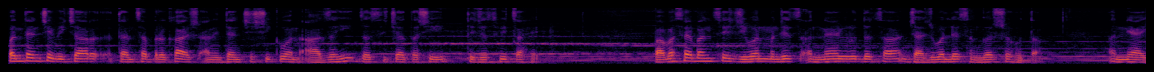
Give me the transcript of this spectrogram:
पण त्यांचे विचार त्यांचा प्रकाश आणि त्यांची शिकवण आजही जशीच्या तशी तेजस्वीच आहे. बाबासाहेबांचे जीवन म्हणजेच अन्यायाविरुद्धचा जाज्वल्य संघर्ष होता. अन्याय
